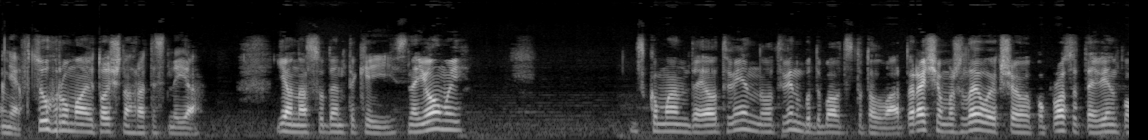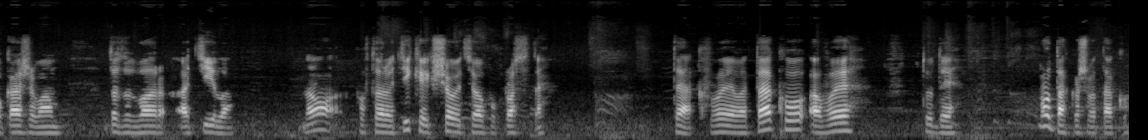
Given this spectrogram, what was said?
Ні, в цю гру маю точно гратись не я. Є у нас один такий знайомий з команди, от він, от він буде бавитися Total War. До речі, можливо, якщо ви попросите, він покаже вам Total War Attila. Ну, повторюю, тільки якщо ви цього попросите. Так, ви в атаку, а ви туди. Ну, також в атаку.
